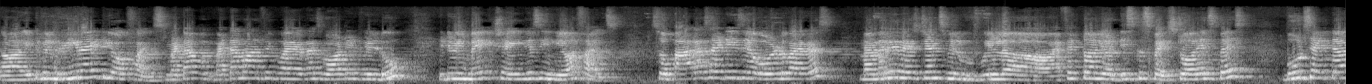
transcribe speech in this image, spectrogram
uh, it will rewrite your files. Meta metamorphic virus what it will do? It will make changes in your files. So parasite is a old virus. Memory residence will will uh, affect on your disk space storage space. Boot sector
